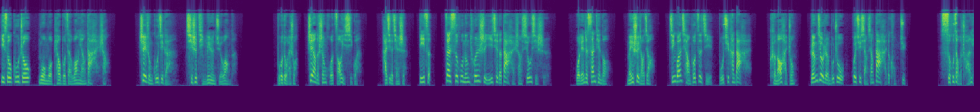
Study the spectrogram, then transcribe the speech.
一艘孤舟默默漂泊在汪洋大海上，这种孤寂感其实挺令人绝望的。不过对我来说，这样的生活早已习惯。还记得前世第一次在似乎能吞噬一切的大海上休息时，我连着三天都没睡着觉。尽管强迫自己不去看大海，可脑海中仍旧忍不住会去想象大海的恐惧。似乎在我的船里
